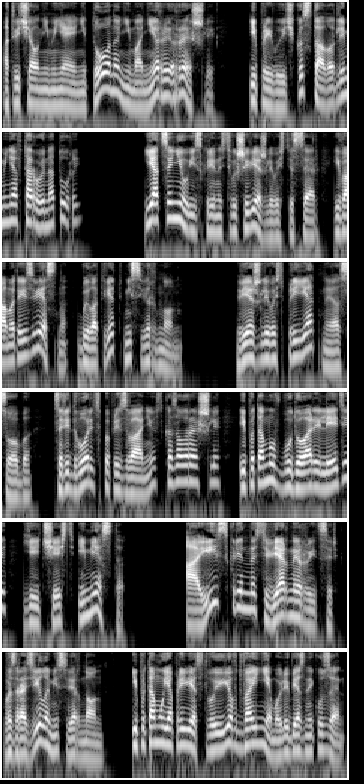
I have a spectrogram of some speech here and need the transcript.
отвечал, не меняя ни тона, ни манеры Рэшли, и привычка стала для меня второй натурой. «Я ценю искренность выше вежливости, сэр, и вам это известно», был ответ мисс Вернон. «Вежливость приятная особа, царедворец по призванию», — сказал Рэшли, «и потому в будуаре леди ей честь и место». «А искренность — верный рыцарь», — возразила мисс Вернон. «И потому я приветствую ее вдвойне, мой любезный кузен.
